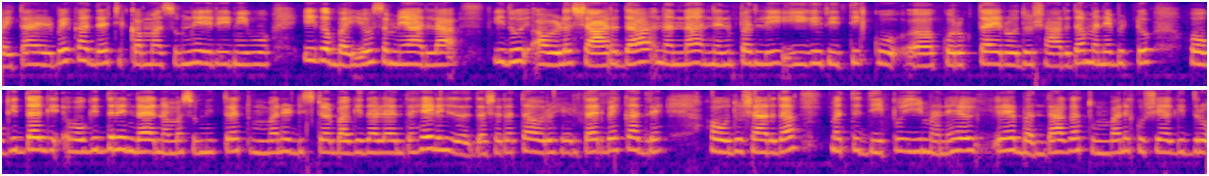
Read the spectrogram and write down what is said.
ಬೈತಾ ಇರಬೇಕಾದ್ರೆ, ಚಿಕ್ಕಮ್ಮ ಸುಮ್ಮನೆ ಇರಿ ನೀವು. ಈಗ ಬೈಯೋ ಸಮಯ ಅಲ್ಲ. ಇದು ಅವಳು ಶಾರದಾ ನನ್ನ ನೆನಪಲ್ಲಿ ಈ ರೀತಿ ಕೊರಗ್ತಾ ಇರೋದು. ಶಾರದಾ ಮನೆ ಬಿಟ್ಟು ಹೋಗಿದ್ದಾಗಿ ಹೋಗಿದ್ದರಿಂದ ನಮ್ಮ ಸುಮಿತ್ರ ತುಂಬಾ ಡಿಸ್ಟರ್ಬ್ ಆಗಿದ್ದಾಳೆ ಅಂತ ಹೇಳಿ ದಶರಥ ಅವರು ಹೇಳ್ತಾ ಇರಬೇಕಾದ್ರೆ, ಹೌದು ಶಾರದಾ, ಮತ್ತು ದೀಪು ಈ ಮನೆಗೆ ಬಂದಾಗ ತುಂಬಾ ಖುಷಿಯಾಗಿದ್ದರು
